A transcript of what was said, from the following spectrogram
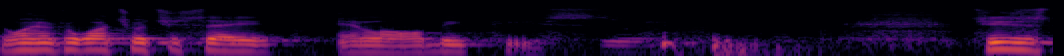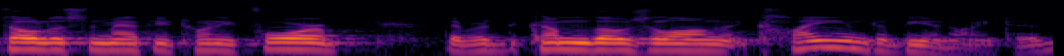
You won't have to watch what you say, it'll all be peace. Jesus told us in Matthew 24 there would come those along that claim to be anointed,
